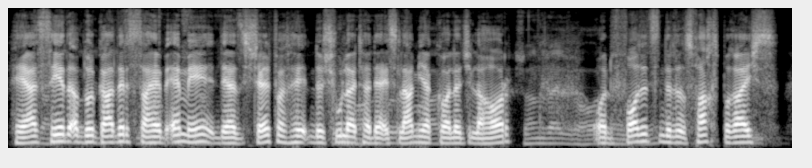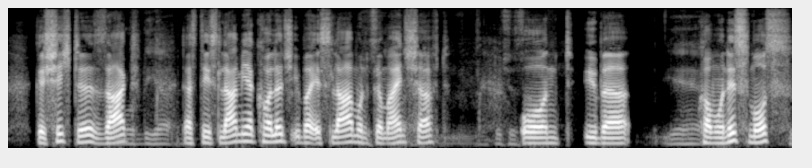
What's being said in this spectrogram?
Herr Sayyid Abdul Qadir Sahib M.E., der stellvertretende Schulleiter der Islamia College Lahore, und Vorsitzende des Fachbereichs Geschichte, sagt, dass die Islamia College über Islam und Gemeinschaft und über Kommunismus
